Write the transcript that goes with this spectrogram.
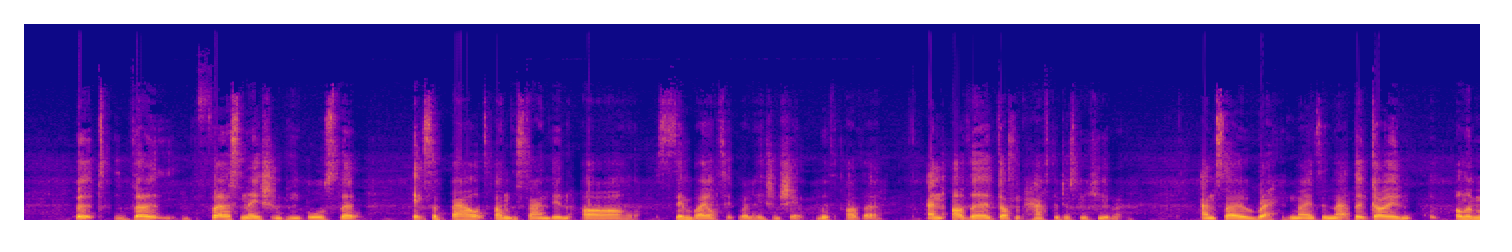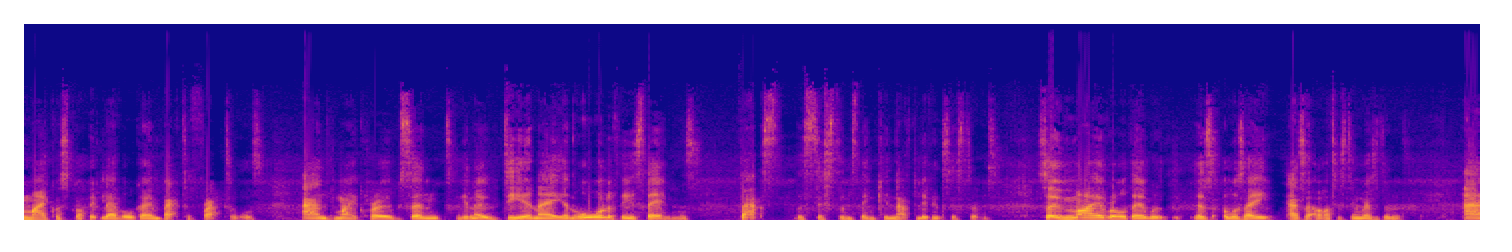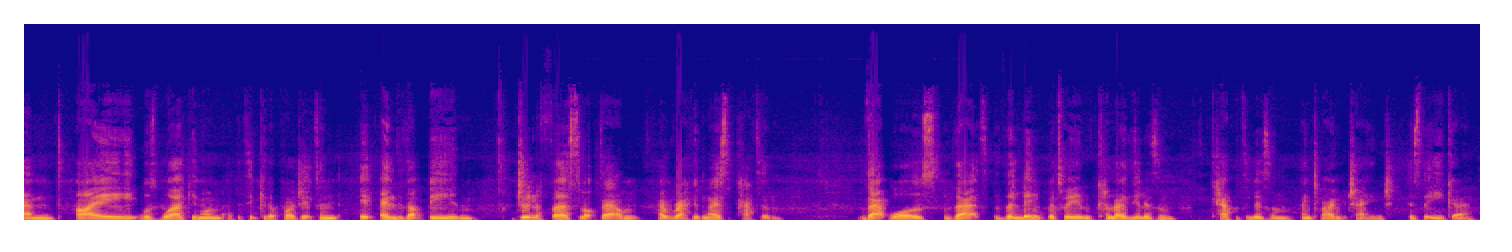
But the First Nation peoples that it's about understanding our symbiotic relationship with other, and other doesn't have to just be human. And so recognizing that, that going on a microscopic level, going back to fractals and microbes and, you know, DNA and all of these things, that's the systems thinking, that's living systems. So my role there was, was, was a, as an artist in residence and I was working on a particular project and it ended up being during the first lockdown, I recognized the pattern. That was that the link between colonialism, capitalism, and climate change is the ego.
